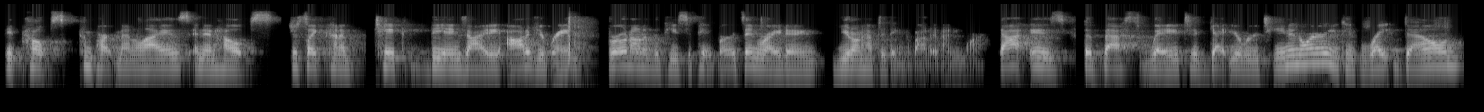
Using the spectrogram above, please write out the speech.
It helps compartmentalize and it helps just like kind of take the anxiety out of your brain, throw it onto the piece of paper. It's in writing. You don't have to think about it anymore. That is the best way to get your routine in order. You can write down,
